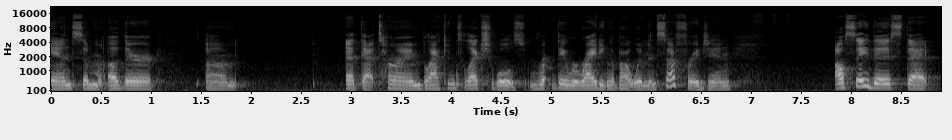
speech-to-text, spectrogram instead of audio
and some other um, at that time, black intellectuals, they were writing about women's suffrage. And I'll say this that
